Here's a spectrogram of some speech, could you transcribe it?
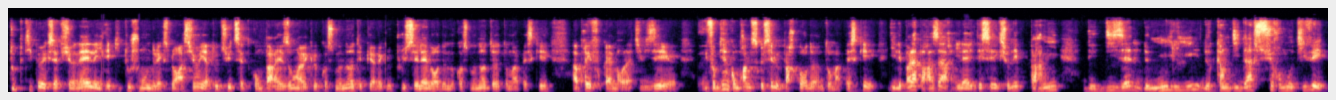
tout petit peu exceptionnel et, qui touche au monde de l'exploration, il y a tout de suite cette comparaison avec le cosmonaute et puis avec le plus célèbre de nos cosmonautes, Thomas Pesquet. Après, il faut quand même relativiser. Il faut bien comprendre ce que c'est le parcours d'un Thomas Pesquet. Il n'est pas là par hasard. Il a été sélectionné parmi des dizaines de milliers de candidats surmotivés.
